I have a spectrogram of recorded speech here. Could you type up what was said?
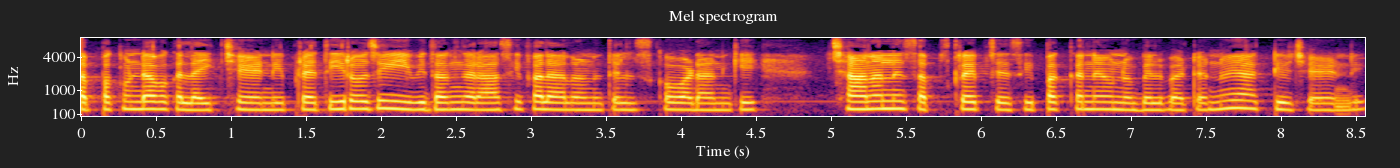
తప్పకుండా ఒక లైక్ చేయండి. ప్రతిరోజు ఈ విధంగా రాశి ఫలాలను తెలుసుకోవడానికి ఛానల్ని సబ్స్క్రైబ్ చేసి పక్కనే ఉన్న బెల్ బటన్ను యాక్టివ్ చేయండి.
